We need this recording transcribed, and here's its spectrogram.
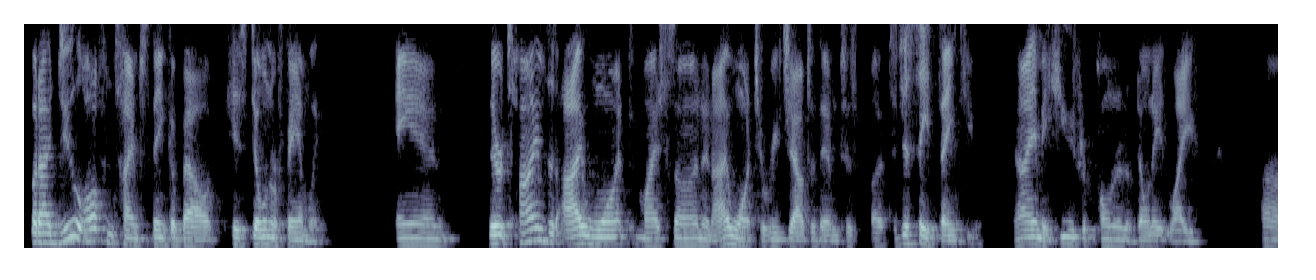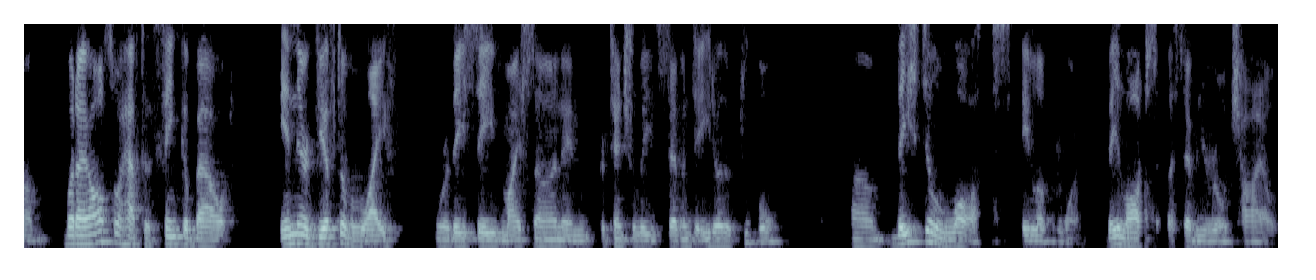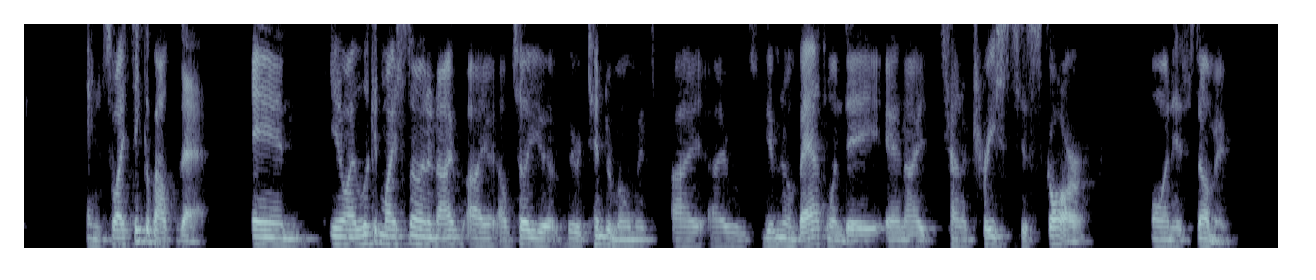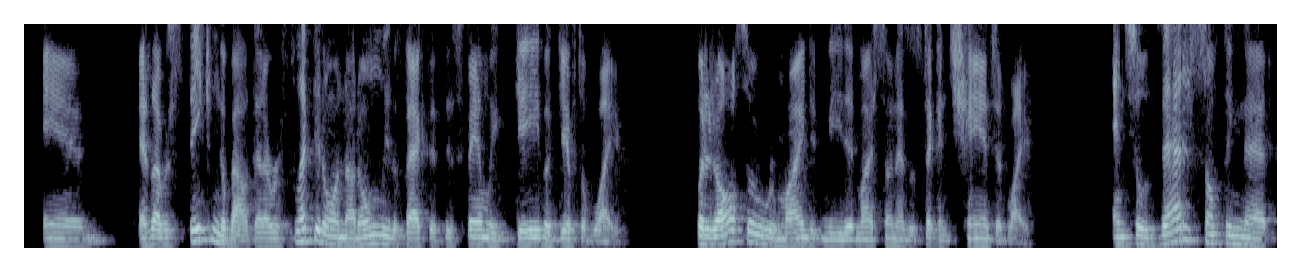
But I do oftentimes think about his donor family. And there are times that I want my son and I want to reach out to them to, uh, to just say thank you. And I am a huge proponent of Donate Life. Um, but I also have to think about in their gift of life, where they saved my son and potentially seven to eight other people, um, they still lost a loved one. They lost a seven year old child. And so I think about that. And, you know, I look at my son and I, I, I'll tell you a very tender moment. I, I was giving him a bath one day and I kind of traced his scar on his stomach. And as I was thinking about that, I reflected on not only the fact that this family gave a gift of life, but it also reminded me that my son has a second chance at life. And so that is something that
